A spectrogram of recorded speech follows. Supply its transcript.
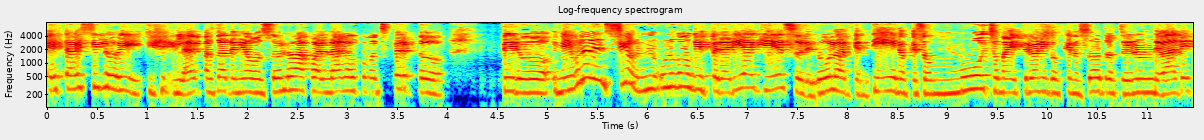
esta vez sí lo vi. La vez pasada teníamos solo a Juan Lagos como experto. Pero me llamó la atención. Uno como que esperaría que, sobre todo los argentinos, que son mucho más histriónicos que nosotros, tuvieran un debate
